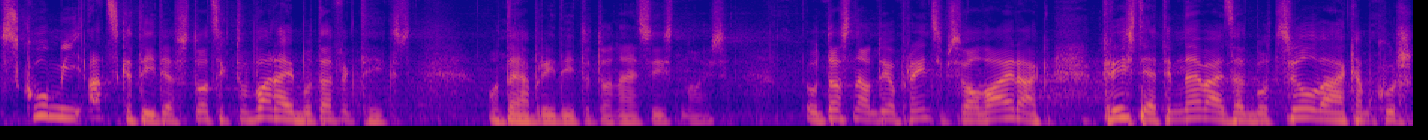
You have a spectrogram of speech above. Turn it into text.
skumji atskatīties to, cik tu varēji būt efektīvs, un tajā brīdī tu to neesi īstenojis. Un tas nav Dieva princips. Vēl vairāk kristietim nevajadzētu būt cilvēkam, kurš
